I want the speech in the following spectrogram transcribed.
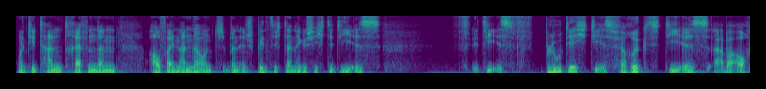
und Titan treffen dann aufeinander und dann entspinnt sich dann eine Geschichte, die ist die ist blutig, die ist verrückt, die ist aber auch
